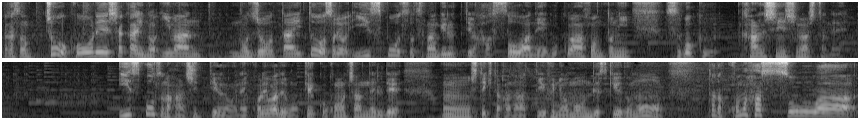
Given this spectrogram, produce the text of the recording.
だかその超高齢社会の今の状態とそれを e スポーツとつなげるっていう発想はね、僕は本当にすごく感心しましたね。e スポーツの話っていうのはね、これまでも結構このチャンネルで、うん、してきたかなっていうふうに思うんですけれども、ただこの発想は、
